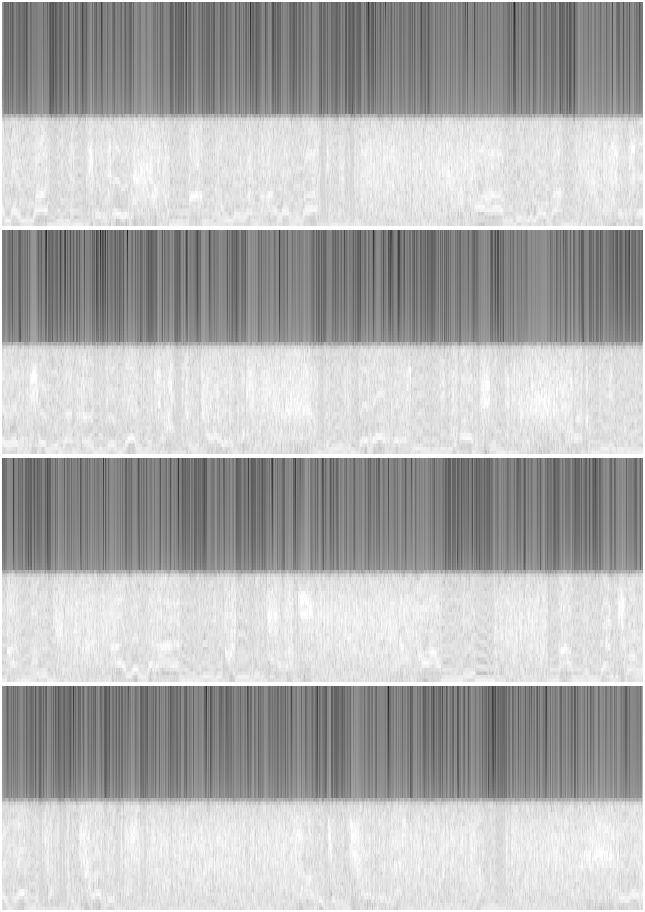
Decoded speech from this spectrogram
alallahinin mamul olan alallahinin amil olan fetevekkeliden önce gelmesi hasıl ifade eder. Bunun belagati ilmi tarifi takdimul ma'mul alel amili yufidul hasır amilin ma'muldan sonra gelmesi hasıl ifade eder sadece bir ifade eder tamam eğer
